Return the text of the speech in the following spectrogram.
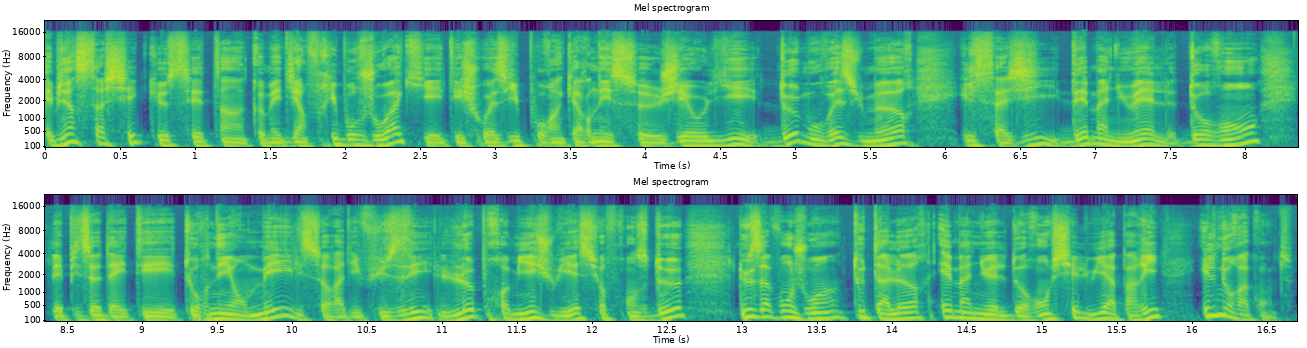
Eh bien, sachez que c'est un comédien fribourgeois qui a été choisi pour incarner ce géolier de mauvaise humeur. Il s'agit d'Emmanuel Doran. L'épisode a été tourné en mai, il sera diffusé le 1er juillet sur France 2. Nous avons joint tout à l'heure Emmanuel Doran chez lui à Paris. Il nous raconte.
